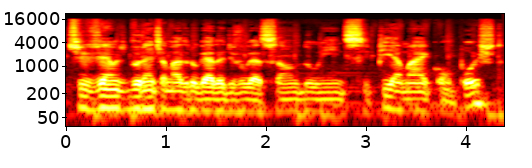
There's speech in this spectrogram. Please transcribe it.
tivemos durante a madrugada a divulgação do índice PMI composto,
